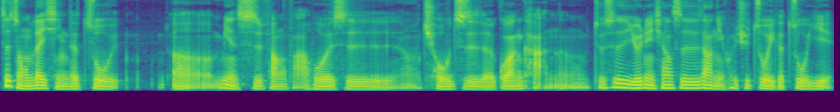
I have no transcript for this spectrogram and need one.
这种类型的做。呃，面试方法或者是求职的关卡呢，就是有点像是让你回去做一个作业，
